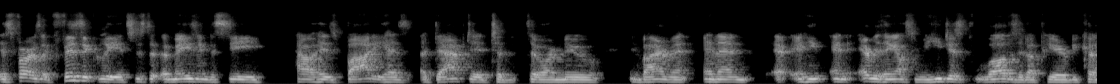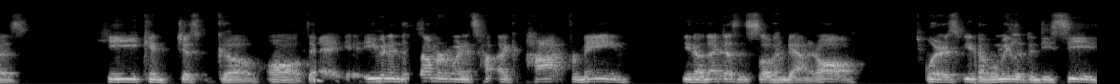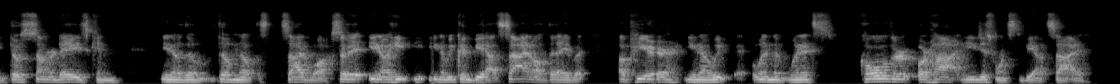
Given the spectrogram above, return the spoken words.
as far as like physically, it's just amazing to see how his body has adapted to to our new environment, and then and he and everything else. I mean, he just loves it up here because he can just go all day. Even in the summer when it's hot, like hot for Maine, you know that doesn't slow him down at all. Whereas you know when we lived in DC, those summer days can you know they'll they'll melt the sidewalk. So it, you know he you know we couldn't be outside all day, but up here, you know we when the when it's cold or, or hot, he just wants to be outside.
